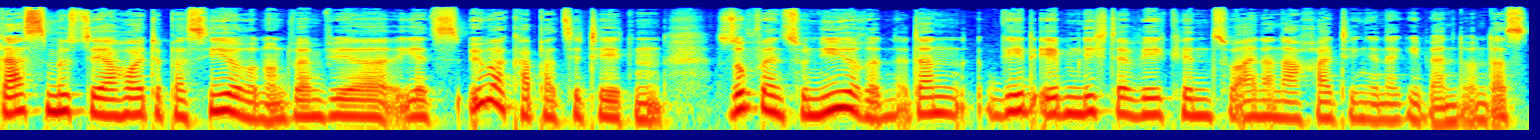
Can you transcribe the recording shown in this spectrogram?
Das müsste ja heute passieren. Und wenn wir jetzt Überkapazitäten subventionieren, dann geht eben nicht der Weg hin zu einer nachhaltigen Energiewende. Und das,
